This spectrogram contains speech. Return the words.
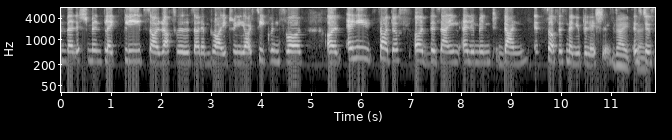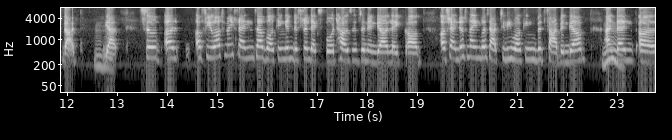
embellishment like pleats or ruffles or embroidery or sequence work or any sort of uh, design element done, it's surface manipulation. Right. It's right. just that. Mhm. Yeah. So uh, a few of my friends are working in different export houses in India. Like uh, a friend of mine was actually working with Fabindia, Mm. and then uh,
